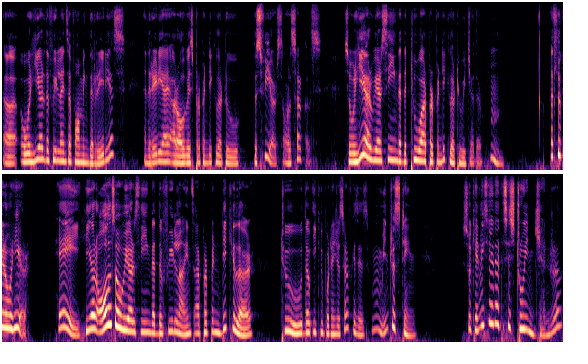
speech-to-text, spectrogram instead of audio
uh, over here the field lines are forming the radius, and the radii are always perpendicular to the spheres or circles. So over here we are seeing that the two are perpendicular to each other. Hmm. Let's look at over here. Hey, here also we are seeing that the field lines are perpendicular to the equipotential surfaces. Hmm, interesting. So can we say that this is true in general?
